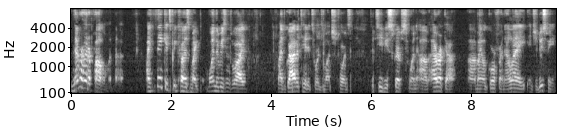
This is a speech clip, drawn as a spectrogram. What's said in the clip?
never had a problem with that. I think it's because my one of the reasons why I've gravitated towards much towards the TV scripts when um, Erica uh, my old girlfriend in LA introduced me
